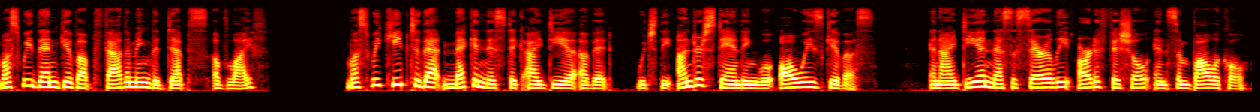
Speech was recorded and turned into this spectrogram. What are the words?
Must we then give up fathoming the depths of life? Must we keep to that mechanistic idea of it which the understanding will always give us? an idea necessarily artificial and symbolical,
